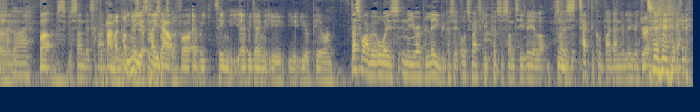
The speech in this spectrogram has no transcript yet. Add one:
Do you know? I don't know. Guy. But the Sunday Sky. to plan my pub you know, you get paid out Sky. for every team, you, every game that you, you, you appear on. That's why we're always in the Europa League because it automatically puts us on TV a lot. So Mm. it's tactical by Daniel Levy. Direct. yeah.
